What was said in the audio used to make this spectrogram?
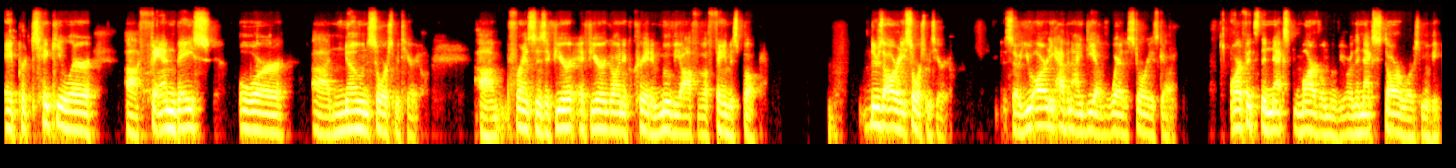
a particular uh, fan base or uh, known source material. Um, for instance, if you're if you're going to create a movie off of a famous book, there's already source material, so you already have an idea of where the story is going. Or if it's the next Marvel movie or the next Star Wars movie,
